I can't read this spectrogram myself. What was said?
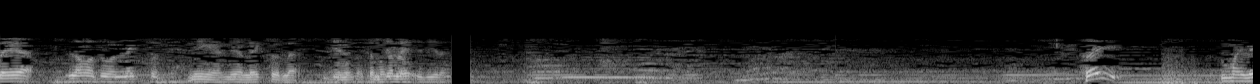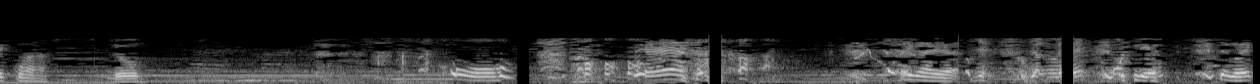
เละอะเราเอาตัวเล็กสุดเลยนี่ไงเนี่ยเล็กสุดละเดี๋ยวแต่มันก็เละอยู่ดีแหละ เฮ้ยทำไมเล็กกว่า ดู โอ้โหแกได้ไงอะ ยังเล็กโอเคยังเล็ก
